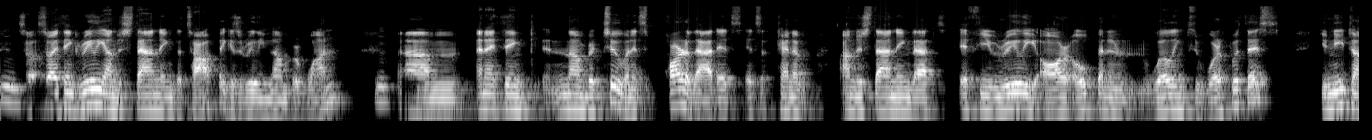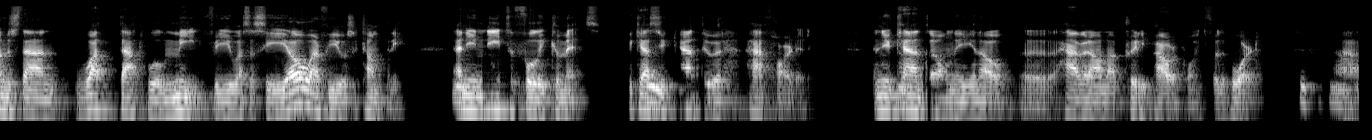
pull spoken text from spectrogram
Mm. So so I think really understanding the topic is really number one. Mm. Um, and I think number two, and it's part of that, it's it's kind of understanding that if you really are open and willing to work with this, you need to understand what that will mean for you as a CEO and for you as a company. And you need to fully commit because mm. you can't do it half-hearted. And you can't only, you know, uh, have it on a pretty PowerPoint for the board. No. Uh,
